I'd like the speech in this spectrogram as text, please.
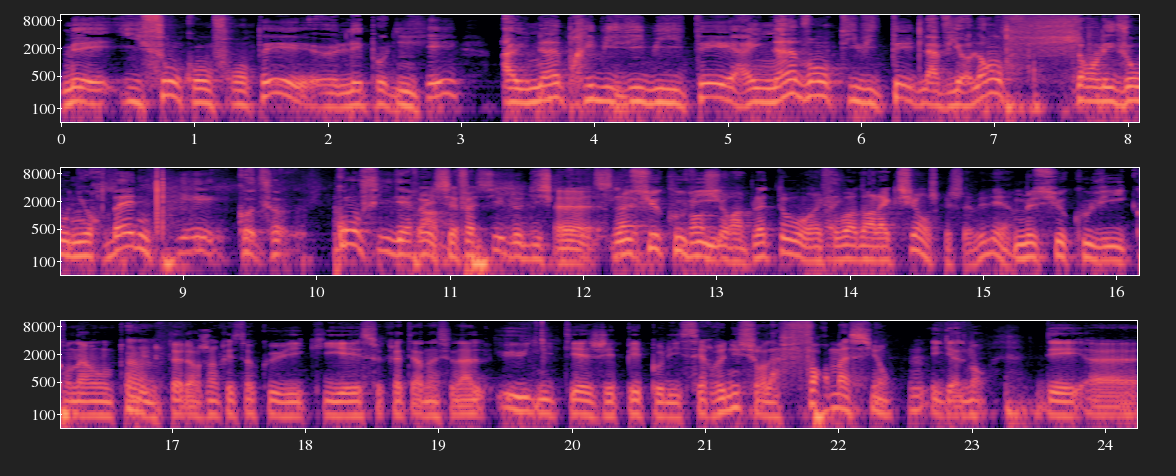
mais ils sont confrontés, les policiers. Hmm à une imprévisibilité, à une inventivité de la violence dans les zones urbaines qui est considérable. Oui, c'est facile de discuter euh, Monsieur Couvi, sur un plateau. Hein. il faut voir dans l'action ce que ça veut dire. Monsieur Couvi, qu'on a entendu hum. tout à l'heure, Jean-Christophe Couvi, qui est secrétaire national Unité SGP Police, est revenu sur la formation hum. également des euh,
